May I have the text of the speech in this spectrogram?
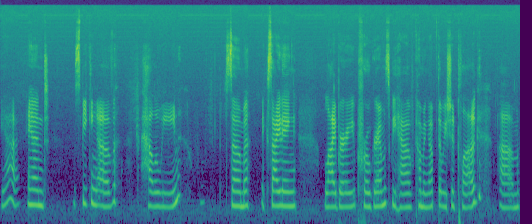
Yeah. And speaking of Halloween, some exciting library programs we have coming up that we should plug. Um,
